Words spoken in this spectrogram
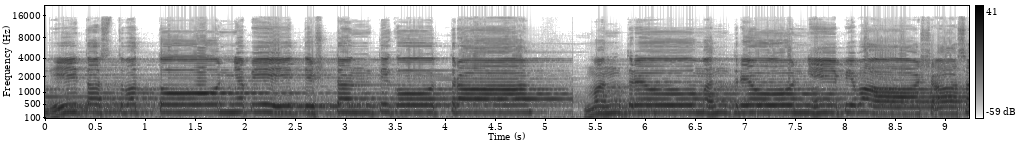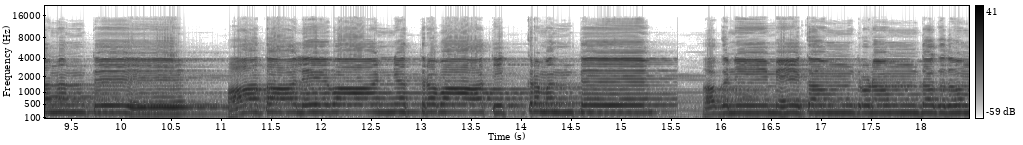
भीतस्त्वत्तोऽन्यपि तिष्ठन्ति गोत्रा। मन्त्र्यो मन्त्र्योऽन्येऽपि वा शासनन्ते पाताले वान्यत्र वातिक्रमन्ते अग्निमेकं तृणं दग्धुं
